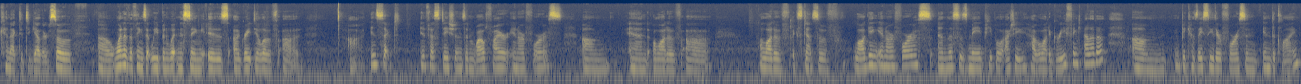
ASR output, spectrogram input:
connected together. So uh, one of the things that we've been witnessing is a great deal of uh, uh, insect infestations and wildfire in our forests, um, and a lot of uh, a lot of extensive logging in our forests, and this has made people actually have a lot of grief in Canada um, because they see their forests in, in decline,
